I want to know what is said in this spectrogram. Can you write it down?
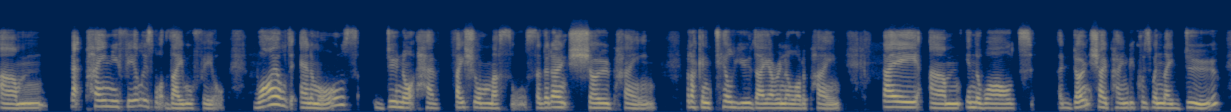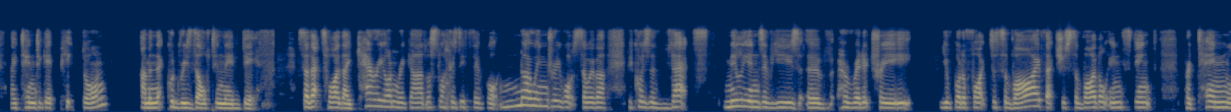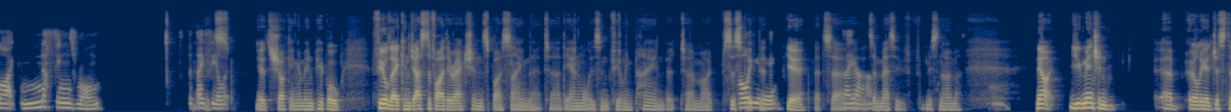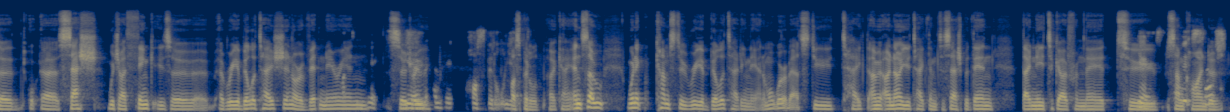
um, that pain you feel is what they will feel. Wild animals do not have facial muscles, so they don't show pain, but I can tell you they are in a lot of pain. They, um, in the wild, uh, don't show pain because when they do, they tend to get picked on, um, and that could result in their death. So that's why they carry on regardless, like as if they've got no injury whatsoever, because that's millions of years of hereditary You've got to fight to survive. That's your survival instinct. Pretend like nothing's wrong, but they it's, feel it. Yeah, it's shocking. I mean, people feel they can justify their actions by saying that uh, the animal isn't feeling pain, but um, I suspect oh, yeah. that yeah, that's uh, that's a massive misnomer. Now, you mentioned uh, earlier just the uh, SASH, which I think is a, a rehabilitation or a veterinarian surgery. Yeah, hospital. Yeah. Hospital, okay. And so when it comes to rehabilitating the animal, whereabouts do you take? I mean, I know you take them to SASH, but then they need to go from there to yes. some kind SASH, of.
